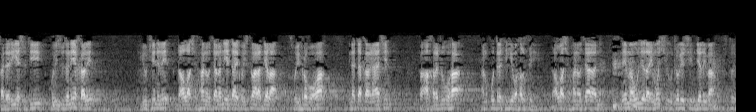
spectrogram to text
قدرية ستي كويسو زنيكالي i učinili da Allah subhanahu wa ta'ala nije taj koji stvara djela svojih robova i na takav način fa akhrajuha an qudratihi wa khalqihi da Allah subhanahu wa ta'ala nema udjela i moći u čovječim djelima što je,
